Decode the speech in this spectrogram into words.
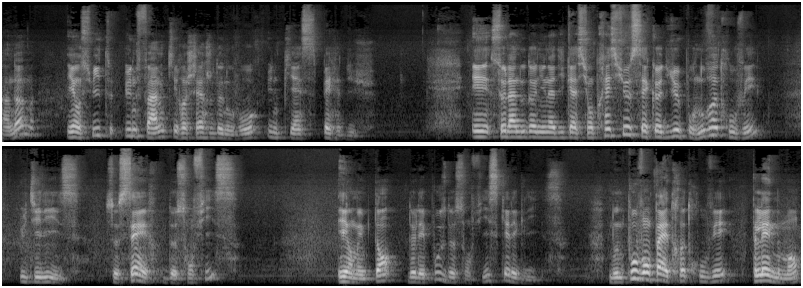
un homme, et ensuite une femme qui recherche de nouveau une pièce perdue. Et cela nous donne une indication précieuse, c'est que Dieu, pour nous retrouver, utilise, se sert de son Fils et en même temps de l'épouse de son Fils, qu'est l'Église. Nous ne pouvons pas être retrouvés pleinement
